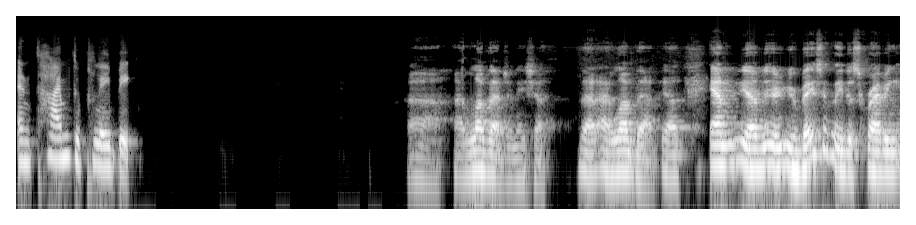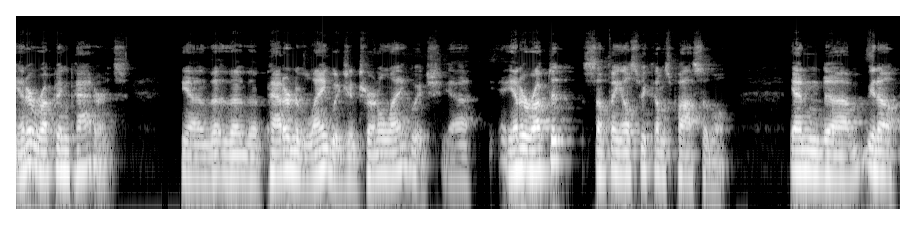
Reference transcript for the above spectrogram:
and time to play big. Uh, I love that, Genecia. That I love that. Yeah. And you know, you're basically describing interrupting patterns. Yeah, the, the, the pattern of language, internal language. Yeah. Interrupt it, something else becomes possible. And um, you know,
